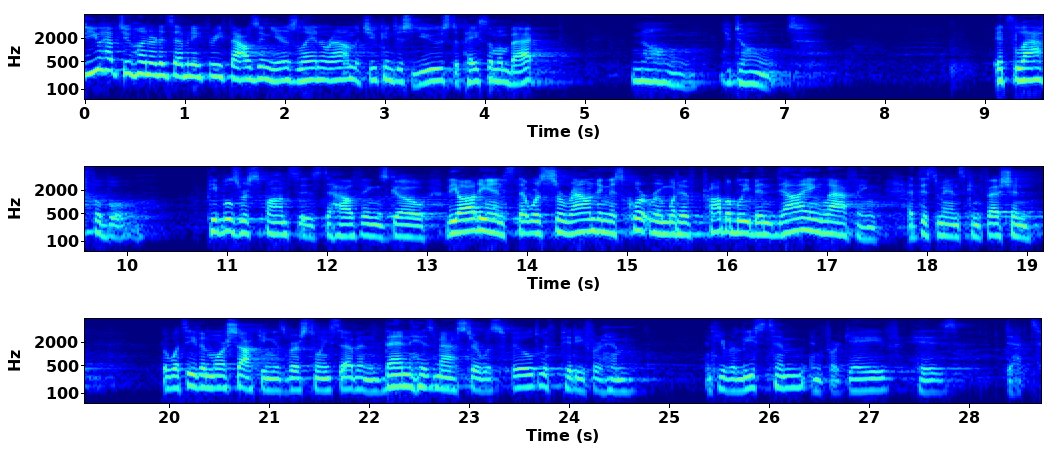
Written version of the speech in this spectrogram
Do you have 273,000 years laying around that you can just use to pay someone back? No, you don't. It's laughable. People's responses to how things go. The audience that was surrounding this courtroom would have probably been dying laughing at this man's confession. But what's even more shocking is verse 27 Then his master was filled with pity for him, and he released him and forgave his debt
